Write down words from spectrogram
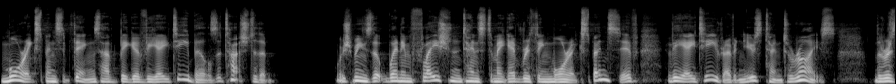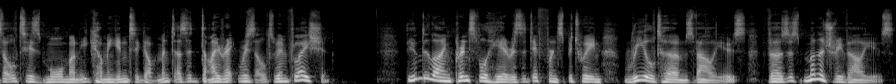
more expensive things have bigger VAT bills attached to them which means that when inflation tends to make everything more expensive, VAT revenues tend to rise. The result is more money coming into government as a direct result of inflation. The underlying principle here is the difference between real terms values versus monetary values.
